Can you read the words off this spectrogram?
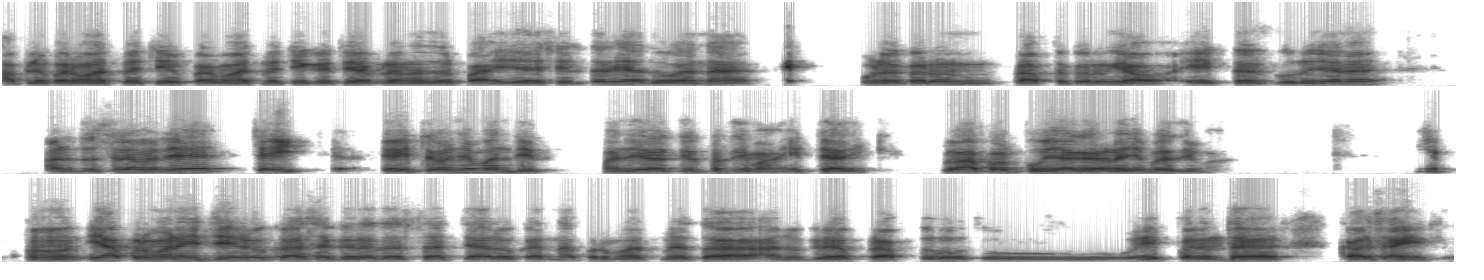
आपल्या परमात्म्याची परमात्म्याची गती आपल्याला जर पाहिजे असेल तर ह्या दोघांना पुढं करून प्राप्त करून घ्यावा. एक तर गुरुजन आणि दुसरं म्हणजे चैत्य चैत्य म्हणजे मंदिर. मंदिरातील प्रतिमा इत्यादी. किंवा आपण पूजा करण्याची प्रतिमा. याप्रमाणे जे लोक असं करत असतात त्या लोकांना परमात्म्याचा अनुग्रह प्राप्त होतो. हे पर्यंत काल सांगितलं.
